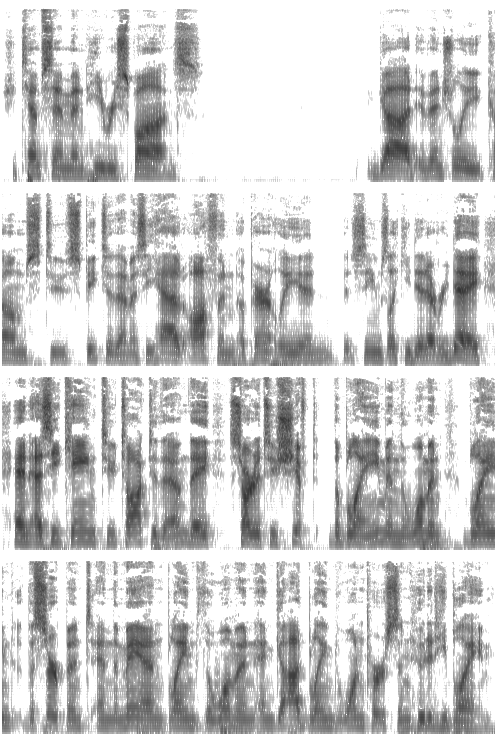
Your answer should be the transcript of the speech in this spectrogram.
She tempts him, and he responds. God eventually comes to speak to them as he had often, apparently, and it seems like he did every day. And as he came to talk to them, they started to shift the blame, and the woman blamed the serpent, and the man blamed the woman, and God blamed one person. Who did he blame?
